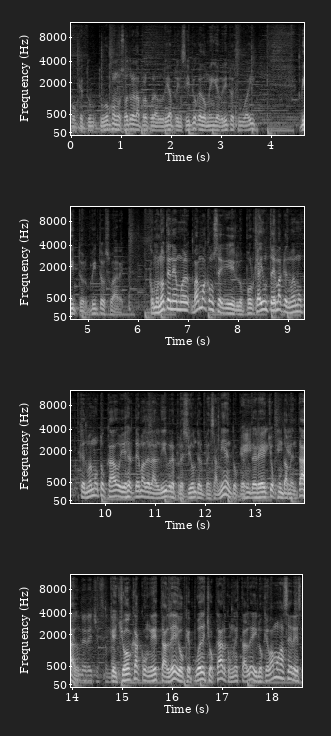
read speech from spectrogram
porque tu- estuvo con nosotros en la Procuraduría al principio, que Domínguez Brito estuvo ahí. Víctor, Víctor Suárez. Como no tenemos, vamos a conseguirlo, porque hay un tema que no hemos, que no hemos tocado y es el tema de la libre expresión del pensamiento, que es un derecho fundamental, que choca con esta ley o que puede chocar con esta ley. Lo que vamos a hacer es,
